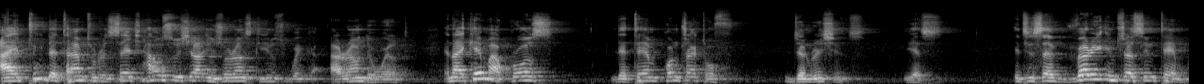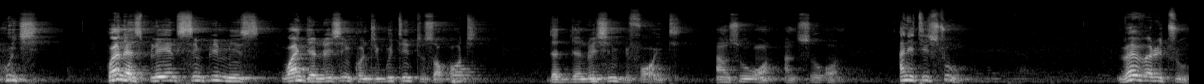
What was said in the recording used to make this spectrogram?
I took the time to research how social insurance schemes work around the world, and I came across the term contract of generations. Yes. It is a very interesting term, which, when explained, simply means one generation contributing to support the generation before it. and so on and so on. And it is true. Very, very true.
